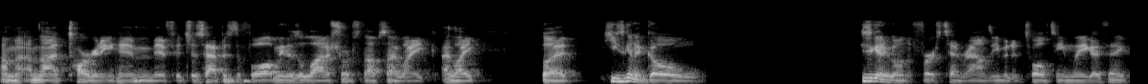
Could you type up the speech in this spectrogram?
I'm I'm not targeting him if it just happens to fall. I mean, there's a lot of shortstops I like. I like, but he's gonna go. He's gonna go in the first ten rounds, even in a 12 team league. I think.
